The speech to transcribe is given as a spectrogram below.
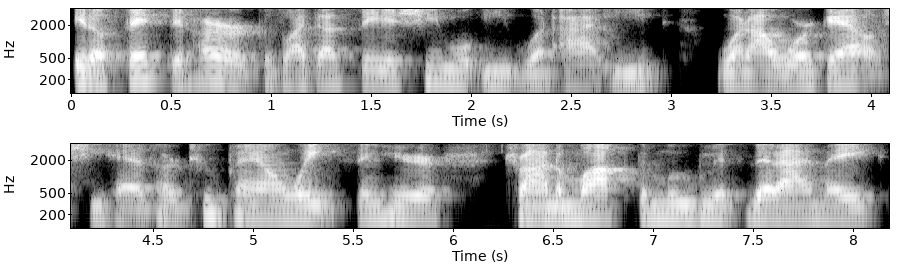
it affected her because like I said, she will eat what I eat. When I work out, she has her two pound weights in here trying to mock the movements that I make.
